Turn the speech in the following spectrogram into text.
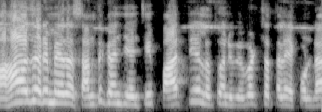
మహాజరి మీద సంతకం చేసి పార్టీలతోని వివక్షత లేకుండా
